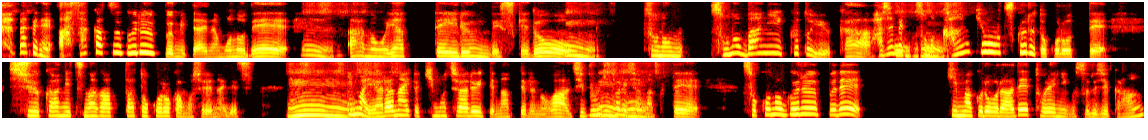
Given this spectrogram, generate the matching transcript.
なんかね、朝活グループみたいなもので、うん。あの、やっているんですけど、うん。その、その場に行くというか、初めうんうんその環境を作るところって習慣につながったところかもしれないです。うん。今やらないと気持ち悪いってなってるのは自分一人じゃなくて、そこのグループで筋膜ローラーでトレーニングする時間、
